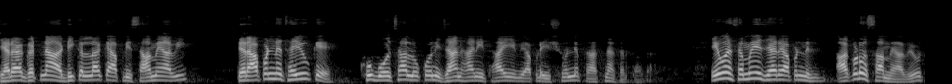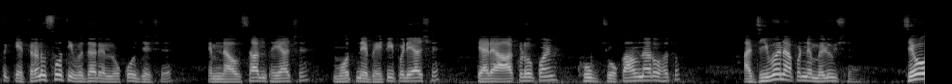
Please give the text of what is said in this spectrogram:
જ્યારે આ ઘટના અઢી કલાકે આપણી સામે આવી, ત્યારે આપણને થયું કે ખૂબ ઓછા લોકોની જાનહાનિ થાય એવી આપણે ઈશ્વરને પ્રાર્થના કરતા હતા. એવા સમયે જ્યારે આપણને આંકડો સામે આવ્યો તો કે ત્રણસોથી વધારે લોકો જે છે, એમના અવસાન થયા છે, મોતને ભેટી પડ્યા છે, ત્યારે આ આંકડો પણ ખૂબ ચોંકાવનારો હતો. આ જીવન આપણને મળ્યું છે. જેઓ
